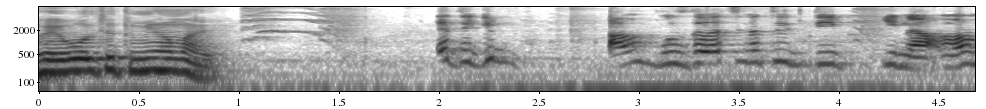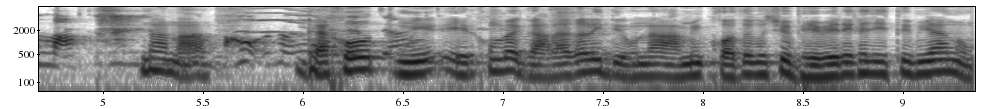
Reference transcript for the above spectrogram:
হয়ে বলছো তুমি আমায়? এ তুই কি আমি বুঝতে পারছি না তুই দীপ কি না আমার মাথা না না দেখো তুমি এরকমভাবে গালাগালি দিও না আমি কত কিছু ভেবে রেখেছি তুমি জানো?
